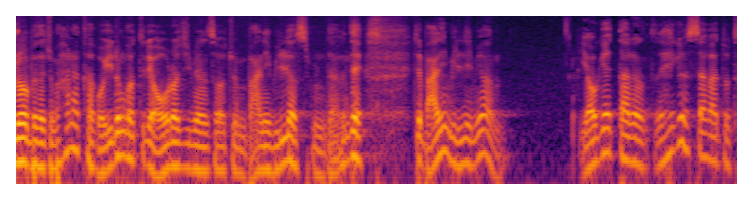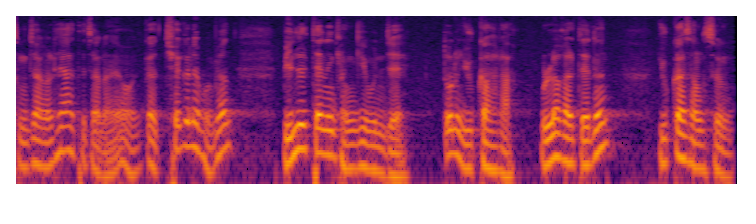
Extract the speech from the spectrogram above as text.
유럽에서 좀 하락하고 이런 것들이 어우러지면서 좀 많이 밀렸습니다. 근데 이제 많이 밀리면 여기에 따른 어떤 해결사가 또 등장을 해야 되잖아요. 그러니까 최근에 보면 밀릴 때는 경기 문제 또는 유가 하락, 올라갈 때는 유가 상승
